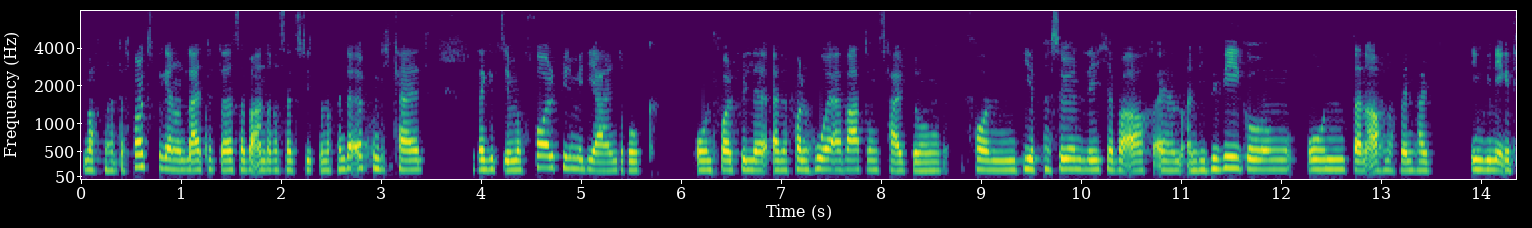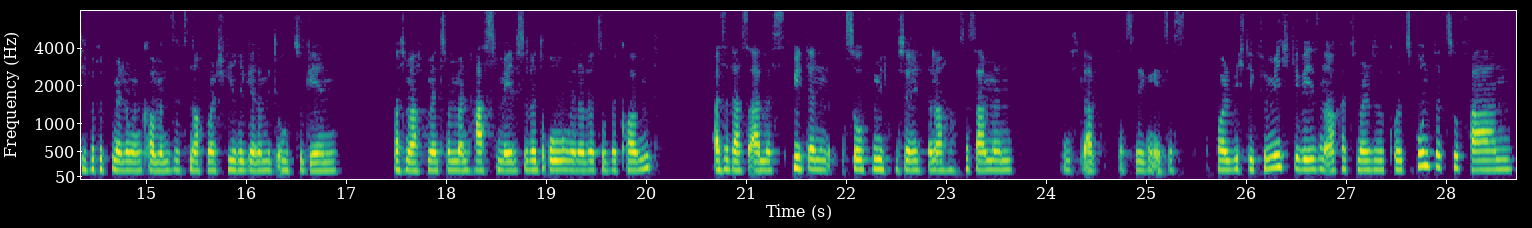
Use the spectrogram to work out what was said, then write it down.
macht man halt das Volksbegehren und leitet das, aber andererseits steht man noch in der Öffentlichkeit. Da gibt es immer voll viel medialen Druck und voll viele, eine voll hohe Erwartungshaltung von dir persönlich, aber auch ähm, an die Bewegung und dann auch noch, wenn halt irgendwie negative Rückmeldungen kommen, ist es nochmal schwieriger damit umzugehen. Was macht man jetzt, wenn man Hassmails oder Drohungen oder so bekommt? Also das alles spielt dann so für mich persönlich dann auch noch zusammen. Und ich glaube, deswegen ist es voll wichtig für mich gewesen, auch jetzt mal so kurz runterzufahren,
